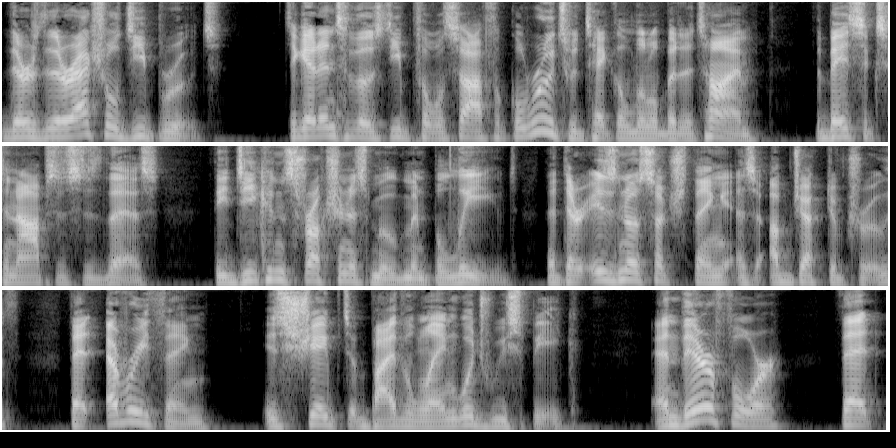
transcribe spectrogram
there's there are actual deep roots. To get into those deep philosophical roots would take a little bit of time. The basic synopsis is this: the deconstructionist movement believed that there is no such thing as objective truth, that everything is shaped by the language we speak, and therefore that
